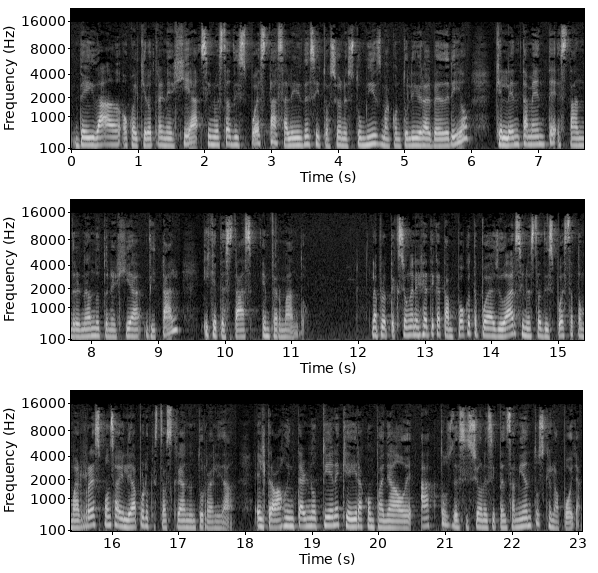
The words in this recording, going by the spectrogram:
deidad o cualquier otra energía si no estás dispuesta a salir de situaciones tú misma con tu libre albedrío que lentamente están drenando tu energía vital y que te estás enfermando. La protección energética tampoco te puede ayudar si no estás dispuesta a tomar responsabilidad por lo que estás creando en tu realidad. El trabajo interno tiene que ir acompañado de actos, decisiones y pensamientos que lo apoyan.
